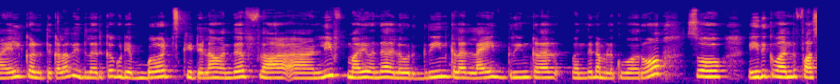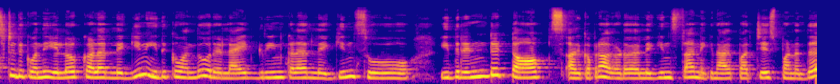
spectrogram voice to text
மயில் கழுத்து கலர் இதில் இருக்கக்கூடிய பேர்ட்ஸ் கிட்டலாம் வந்து ஃப்ளா லீஃப் மாதிரி வந்து அதில் ஒரு green colour light green colour வந்து நம்மளுக்கு வரும். ஸோ இதுக்கு வந்து ஃபஸ்ட் இதுக்கு வந்து எல்லோ கலர் லெகின் இதுக்கு வந்து ஒரு light green colour legging so இது ரெண்டு டாப்ஸ் அதுக்கப்புறம் அதோட லெகின்ஸ் தான் இன்றைக்கி நான் பர்ச்சேஸ் பண்ணது.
